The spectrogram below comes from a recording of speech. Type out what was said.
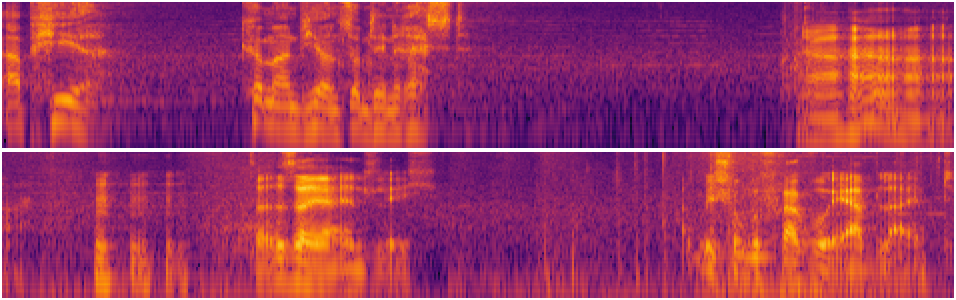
Ab hier kümmern wir uns um den Rest. Aha. da ist er ja endlich. Hab mich schon gefragt, wo er bleibt.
